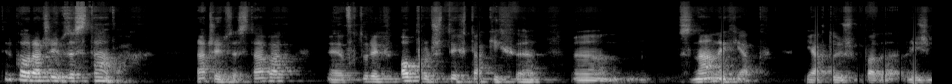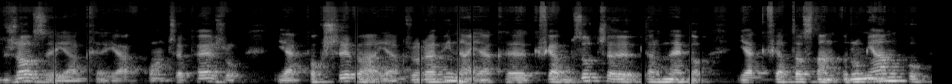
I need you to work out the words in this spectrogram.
tylko raczej w zestawach. Raczej w zestawach, e, w których oprócz tych takich e, e, znanych jak jak tu już pada liść brzozy, jak, jak kłącze perzu, jak pokrzywa, jak żurawina, jak e, kwiat bzu czy- czarnego, jak kwiatostan rumianku,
